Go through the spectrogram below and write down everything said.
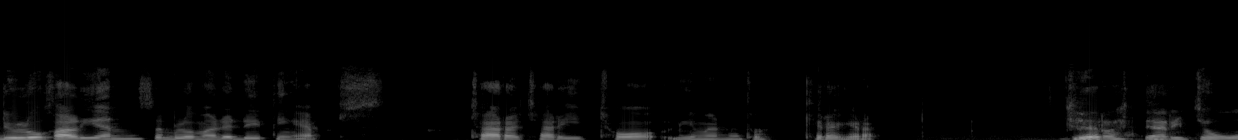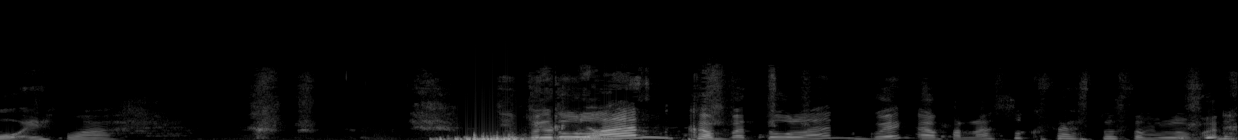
dulu kalian sebelum ada dating apps cara cari cowok gimana tuh kira-kira? Cara cari cowok ya. Wah. Kebetulan kebetulan gue nggak pernah sukses tuh sebelum ada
